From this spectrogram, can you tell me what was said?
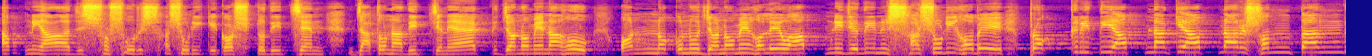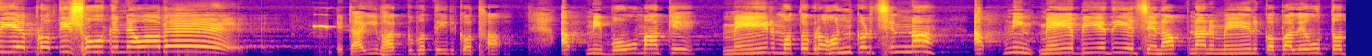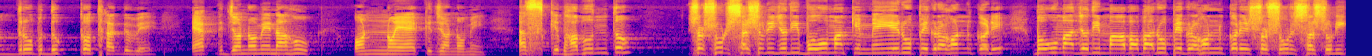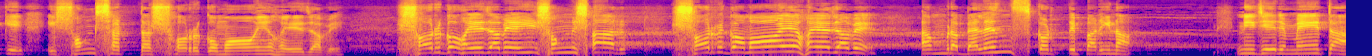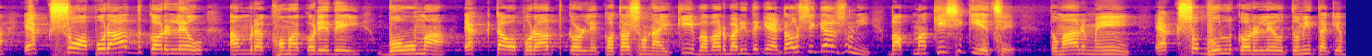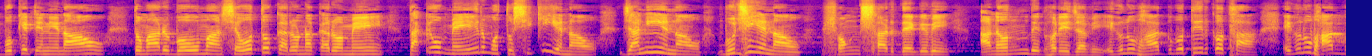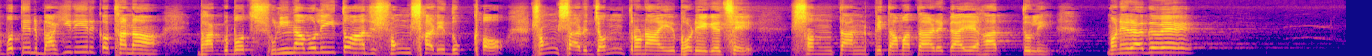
আপনি আজ শ্বশুর শাশুড়িকে কষ্ট দিচ্ছেন, যাতনা দিচ্ছেন, এক জনমে না হোক, অন্য কোনো জনমে হলেও আপনি যেদিন শাশুড়ি হবে, প্রকৃতি আপনাকে আপনার সন্তান দিয়ে প্রতিশোধ নেওয়াবে। এটাই ভাগবতের কথা। আপনি বৌমাকে মেয়ের মতো গ্রহণ করছেন না, আপনি মেয়ে বিয়ে দিয়েছেন, আপনার মেয়ের কপালেও তদ্রুপ দুঃখ থাকবে। এক জনমে না হোক, অন্য এক জনমে। আজকে ভাবুন তো, শ্বশুর শাশুড়ি যদি বৌমাকে মেয়ে রূপে গ্রহণ করে বৌমা যদি মা বাবা রূপে গ্রহণ করে, শ্বশুর শাশুড়িকে এই সংসারটা স্বর্গময় হয়ে যাবে। স্বর্গ হয়ে যাবে এই সংসার, স্বর্গময় হয়ে যাবে। আমরা ব্যালেন্স করতে পারি না। নিজের মেয়েটা একশো অপরাধ করলেও আমরা ক্ষমা করে দেই। বৌমা একটা অপরাধ করলে কথা শোনাই কি, বাবার বাড়ি থেকে এটাও শিখে আসুনি? বাপ মা কি শিখিয়েছে? তোমার মেয়ে একশো ভুল করলেও তুমি তাকে বুকে টেনে নাও। তোমার বৌমা সেও তো কারও না কারও মেয়ে, তাকেও মেয়ের মতো শিখিয়ে নাও, জানিয়ে নাও, বুঝিয়ে নাও। সংসার দেখবে আনন্দে ভরে যাবে। এগুলো ভাগবতের কথা, এগুলো ভাগবতের বাহিরের কথা না। ভাগবত শুনি না বলেই তো আজ সংসারে দুঃখ, সংসার যন্ত্রণায় ভরে গেছে। সন্তান পিতামাতার গায়ে হাত তুলে, মনে রাখবে,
